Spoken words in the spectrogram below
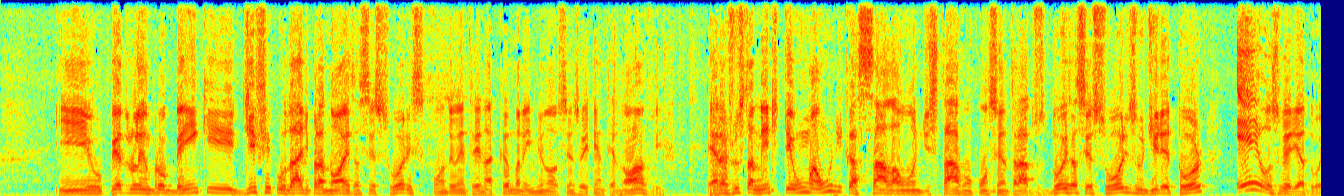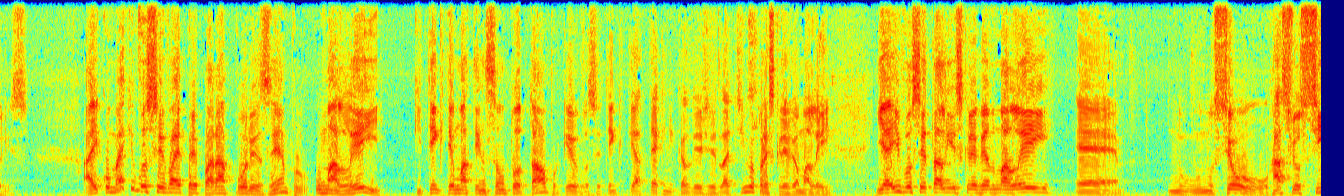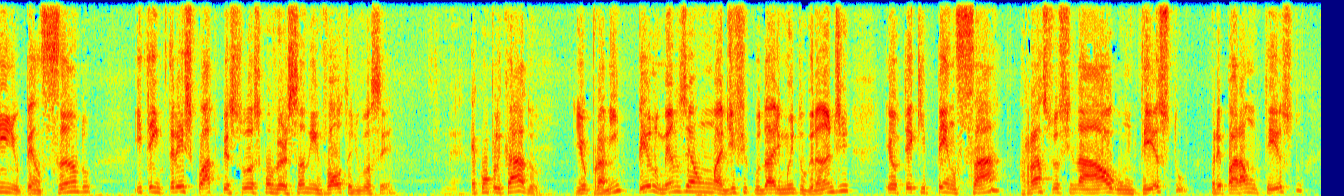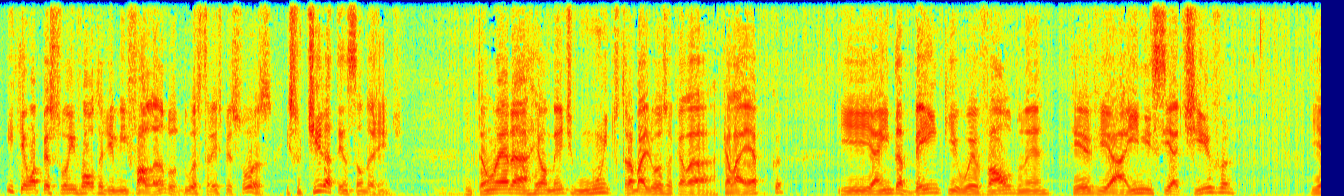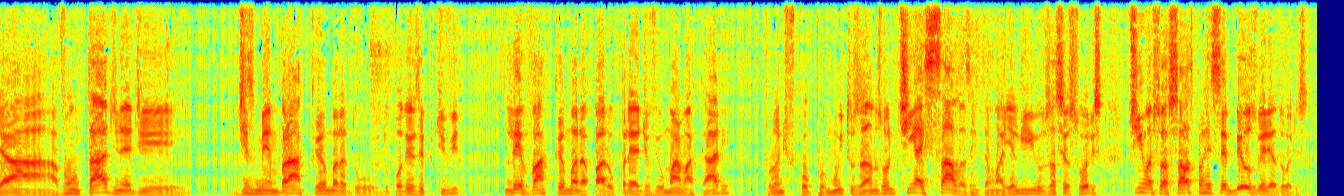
E o Pedro lembrou bem que dificuldade para nós assessores, quando eu entrei na Câmara em 1989, era justamente ter uma única sala onde estavam concentrados dois assessores, o diretor e os vereadores. Aí como é que você vai preparar, por exemplo, uma lei que tem que ter uma atenção total, porque você tem que ter a técnica legislativa para escrever uma lei. E aí você está ali escrevendo uma lei é, no, no seu raciocínio, pensando, e tem três, quatro pessoas conversando em volta de você. É, é complicado. E eu, para mim, pelo menos é uma dificuldade muito grande eu ter que pensar, raciocinar algo, um texto, preparar um texto e ter uma pessoa em volta de mim falando, ou duas, três pessoas. Isso tira a atenção da gente. Então era realmente muito trabalhoso aquela, aquela época. E ainda bem que o Evaldo, né, teve a iniciativa e a vontade, né, de desmembrar a Câmara do, do Poder Executivo e levar a Câmara para o prédio Vilmar Macari, por onde ficou por muitos anos, onde tinha as salas, então. Aí ele, os assessores tinham as suas salas para receber os vereadores.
